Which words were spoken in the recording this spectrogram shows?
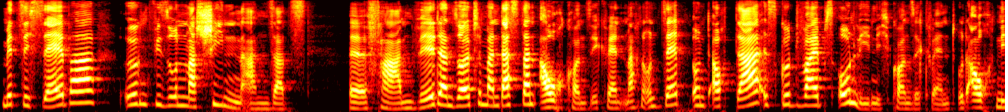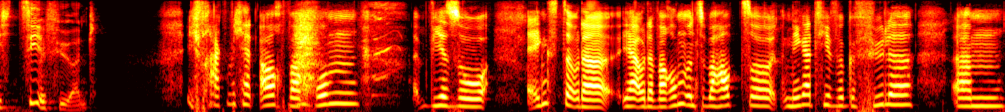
mit sich selber irgendwie so einen Maschinenansatz äh, fahren will, dann sollte man das dann auch konsequent machen. Und, selbst, und auch da ist Good Vibes Only nicht konsequent und auch nicht zielführend. Ich frage mich halt auch, warum wir so Ängste oder ja, oder warum uns überhaupt so negative Gefühle ähm,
